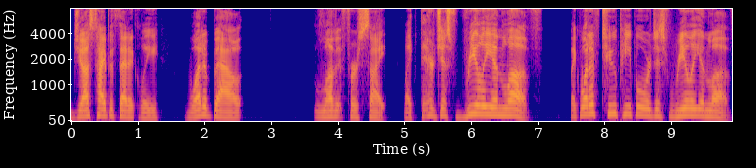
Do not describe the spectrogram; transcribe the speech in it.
just hypothetically what about love at first sight? Like they're just really in love. Like what if two people were just really in love?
